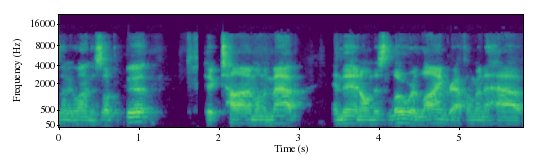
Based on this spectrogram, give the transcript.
let me line this up a bit. Pick time on the map, and then on this lower line graph, I'm going to have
